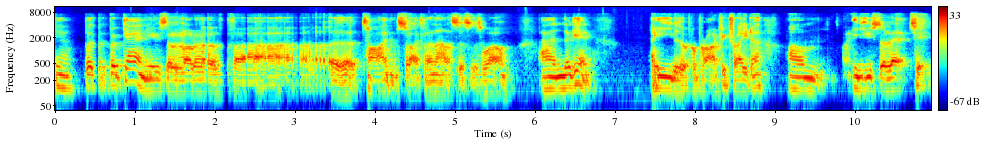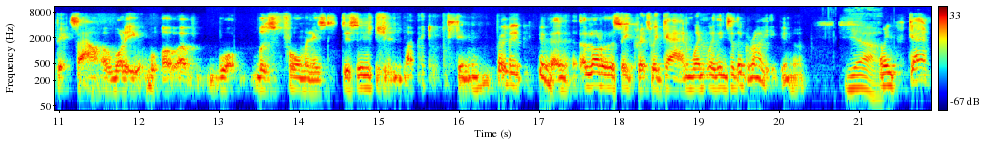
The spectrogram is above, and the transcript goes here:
Yeah, but but Gann used a lot of uh, uh, time cycle analysis as well. And again, he was a proprietary trader. Um, he used to let tidbits out of what he of what was forming his decision making. But you know, a lot of the secrets with Gann went with into the grave. You know. Yeah. I mean, Gann,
